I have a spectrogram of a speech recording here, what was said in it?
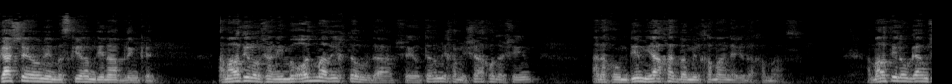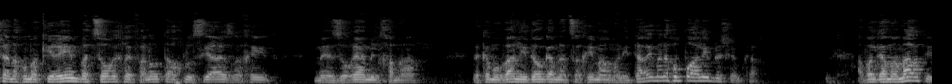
נפגשתי היום עם מזכיר המדינה בלינקן. אמרתי לו שאני מאוד מעריך את העובדה שיותר מחמישה חודשים אנחנו עומדים יחד במלחמה נגד החמאס. אמרתי לו גם שאנחנו מכירים בצורך לפנות את האוכלוסייה האזרחית מאזורי המלחמה, וכמובן לדאוג גם לצרכים ההומניטריים, אנחנו פועלים לשם כך. אבל גם אמרתי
